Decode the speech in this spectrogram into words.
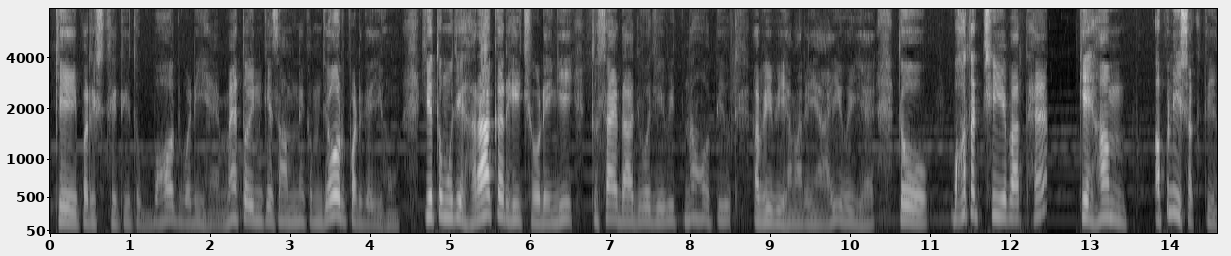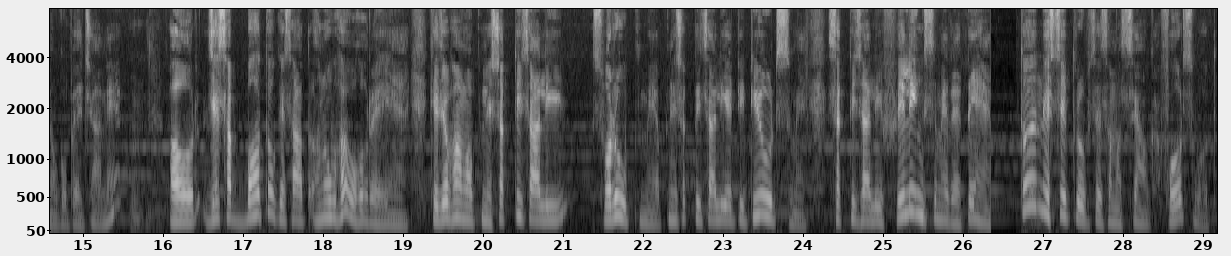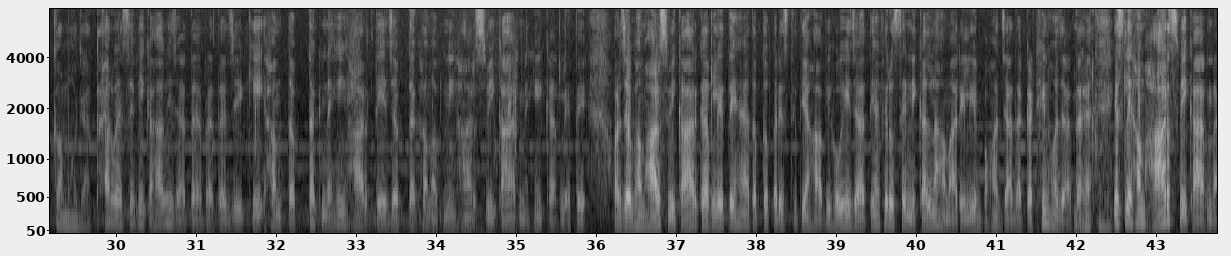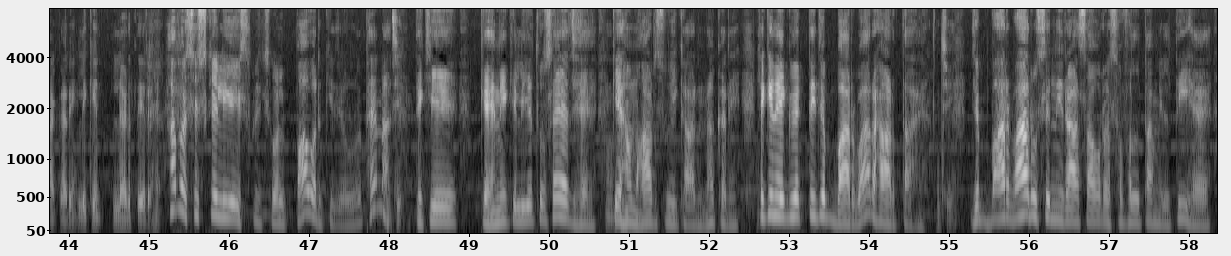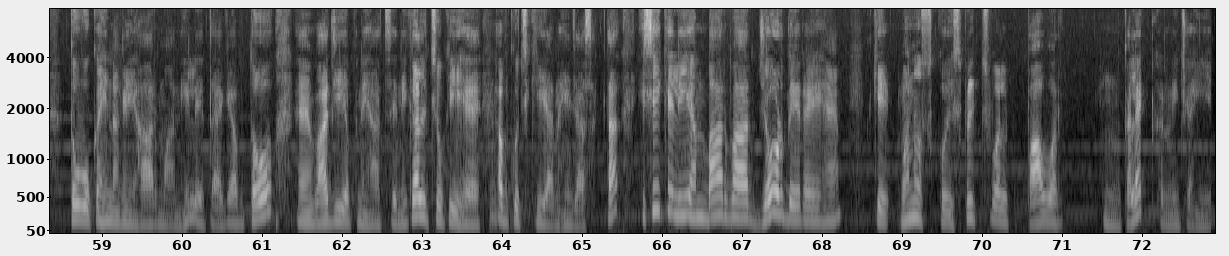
कि परिस्थिति तो बहुत बड़ी है, मैं तो इनके सामने कमज़ोर पड़ गई हूँ, ये तो मुझे हरा कर ही छोड़ेंगी तो शायद आज वो जीवित न होती अभी भी हमारे यहाँ आई हुई है। तो बहुत अच्छी ये बात है कि हम अपनी शक्तियों को पहचाने और जैसा बहुतों के साथ अनुभव हो रहे हैं कि जब हम अपने शक्तिशाली स्वरूप में अपने शक्तिशाली एटीट्यूड्स में शक्तिशाली फीलिंग्स में रहते हैं तो निश्चित रूप से समस्याओं का फोर्स बहुत कम हो जाता है। और वैसे भी कहा भी जाता है प्रता जी कि हम तब तक नहीं हारते जब तक हम अपनी हार स्वीकार नहीं कर लेते। और जब हम हार स्वीकार कर लेते हैं तब तो परिस्थितियाँ हावी हो ही जाती हैं फिर उससे निकलना हमारे लिए बहुत ज़्यादा कठिन हो जाता है। इसलिए हम हार स्वीकार ना करें लेकिन लड़ते रहें। हाँ बस इसके लिए स्पिरिचुअल पावर की ज़रूरत है ना? देखिए कहने के लिए तो सहज है कि हम्म। हम हार स्वीकार न करें लेकिन एक व्यक्ति जब बार बार हारता है जी। जब बार बार उसे निराशा और असफलता मिलती है तो वो कहीं ना कहीं हार मान ही लेता है कि अब तो बाजी अपने हाथ से निकल चुकी है हम्म। अब कुछ किया नहीं जा सकता इसी के लिए हम बार बार ज़ोर दे रहे हैं कि मनुष्य को स्पिरिचुअल पावर कलेक्ट करनी चाहिए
